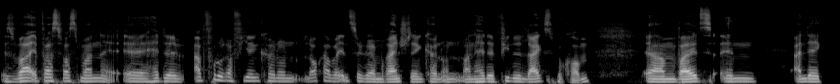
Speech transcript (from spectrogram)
Es war etwas, was man äh, hätte abfotografieren können und locker bei Instagram reinstellen können und man hätte viele Likes bekommen, ähm, weil es in an der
